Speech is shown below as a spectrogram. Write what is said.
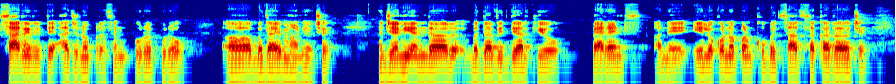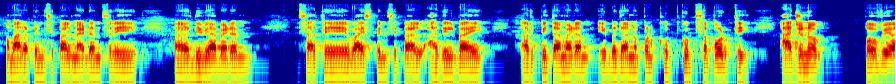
સારી રીતે આજનો પ્રસંગ પૂરેપૂરો બધાએ માણ્યો છે. જેની અંદર બધા વિદ્યાર્થીઓ, પેરેન્ટ્સ અને એ લોકોનો પણ ખૂબ જ સાથ સહકાર રહ્યો છે. અમારા principal madam Shri Divya madam, સાથે વાઇસ પ્રિન્સિપાલ આદિલભાઈ, અર્પિતા મેડમ, એ બધાનો પણ ખૂબ ખૂબ સપોર્ટથી આજનો ભવ્ય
